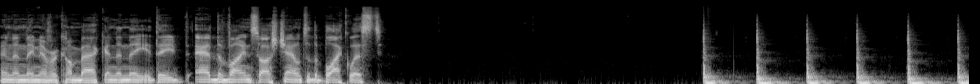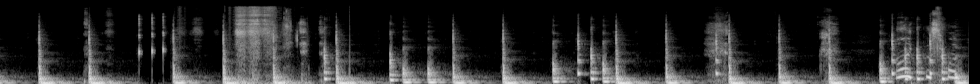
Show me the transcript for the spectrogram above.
And then they never come back and then they they add the Vinesauce channel to the blacklist. I like this one.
